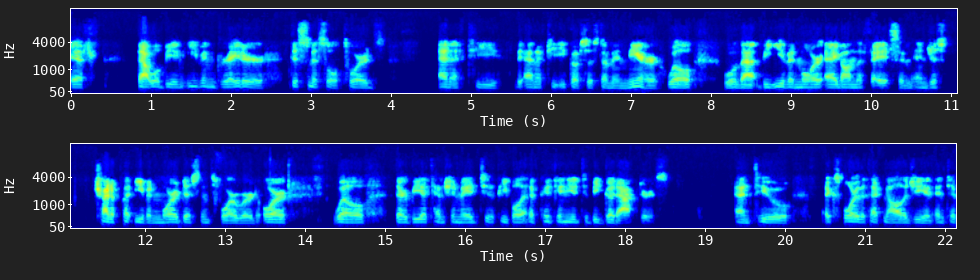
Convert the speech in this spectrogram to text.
if that will be an even greater dismissal towards NFT, the NFT ecosystem in near, will will that be even more egg on the face and, and just try to put even more distance forward? Or will there be attention made to the people that have continued to be good actors and to explore the technology and, and to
